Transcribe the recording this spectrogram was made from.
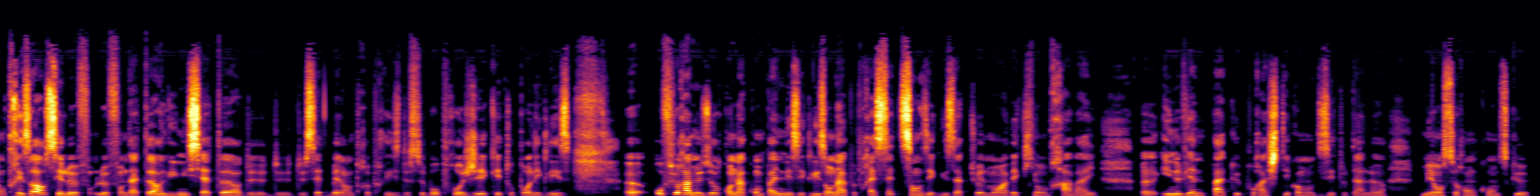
Donc, Trésor, c'est le, fondateur, l'initiateur de, cette belle entreprise, de ce beau projet qui est tout pour l'Église. Euh, au fur et à mesure qu'on accompagne les églises, on a à peu près 700 églises actuellement avec qui on travaille. Euh, ils ne viennent pas que pour acheter, comme on disait tout à l'heure, mais on se rend compte que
